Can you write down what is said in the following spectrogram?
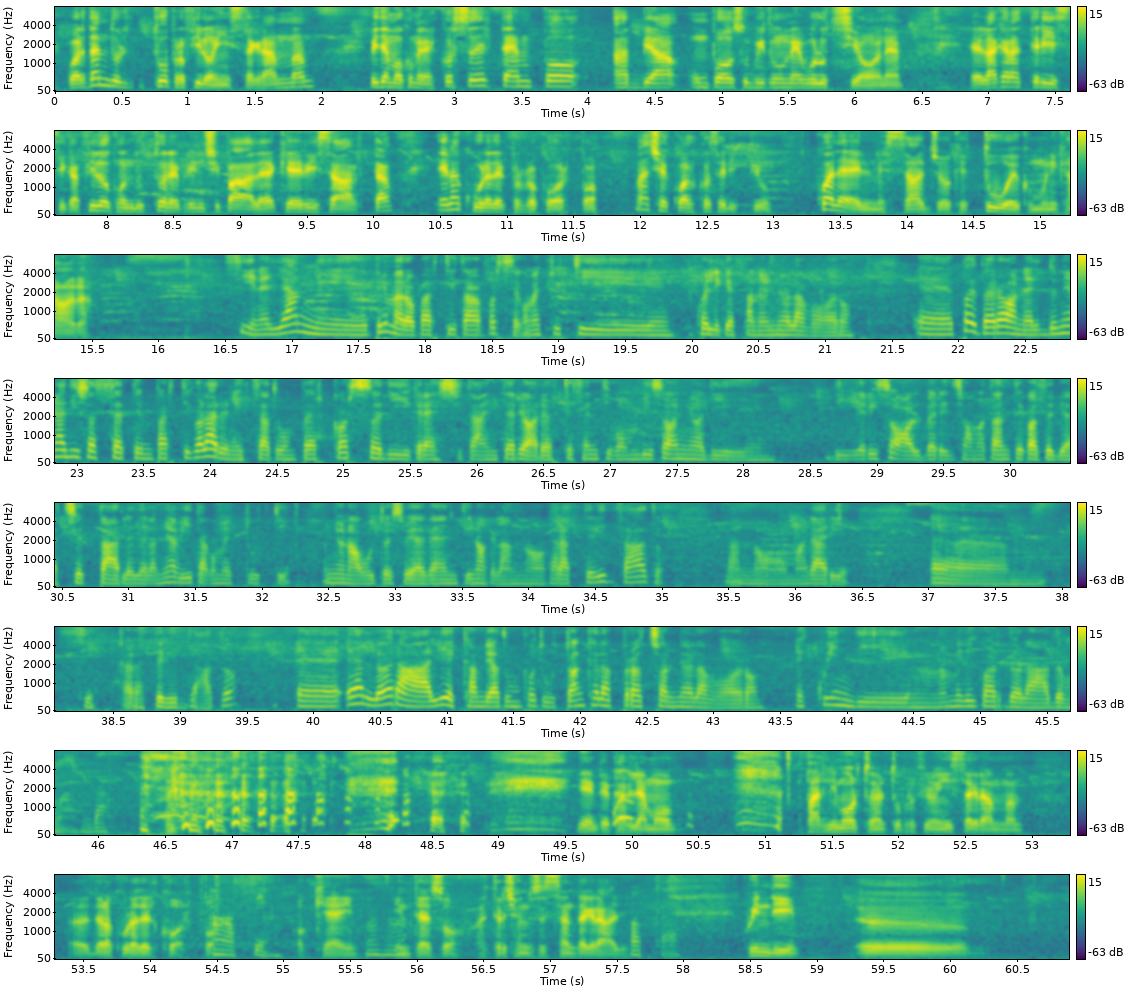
Guardando il tuo profilo Instagram, vediamo come nel corso del tempo abbia un po' subito un'evoluzione la caratteristica filo conduttore principale che risalta è la cura del proprio corpo, ma c'è qualcosa di più. Qual è il messaggio che tu vuoi comunicare? Sì, negli anni prima ero partita forse come tutti quelli che fanno il mio lavoro. E poi però nel 2017 in particolare ho iniziato un percorso di crescita interiore perché sentivo un bisogno di, di risolvere diciamo, tante cose, di accettarle della mia vita come tutti. Ognuno ha avuto i suoi eventi no, che l'hanno caratterizzato, l'hanno magari ehm, sì, caratterizzato e, e allora lì è cambiato un po' tutto, anche l'approccio al mio lavoro e quindi mm, non mi ricordo la domanda. Niente, parliamo, parli molto nel tuo profilo Instagram eh, della cura del corpo. Ah sì. Ok, uh-huh. inteso a 360 gradi. Ok. Quindi eh,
